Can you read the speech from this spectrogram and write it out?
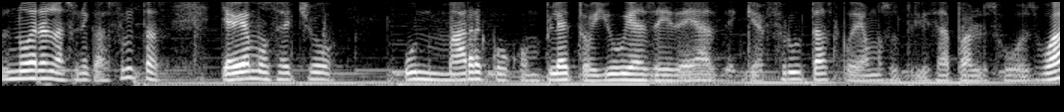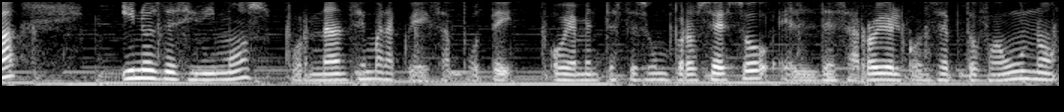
no eran las únicas frutas. Ya habíamos hecho un marco completo, lluvias de ideas de qué frutas podíamos utilizar para los jugos gua y nos decidimos por Nance, y zapote. Obviamente este es un proceso, el desarrollo del concepto fue uno,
